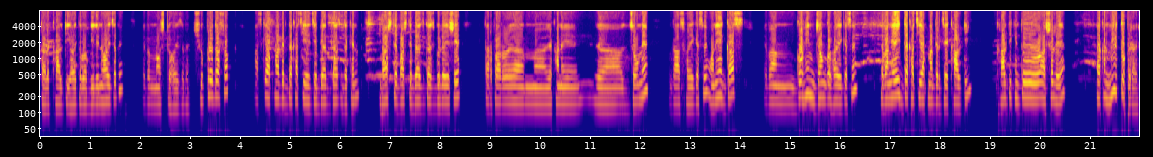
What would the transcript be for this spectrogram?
তাহলে খালটি হয়তো বা বিলীন হয়ে যাবে এবং নষ্ট হয়ে যাবে। সুপ্রিয় দর্শক আজকে আপনাদের দেখাচ্ছি এই যে বেত গাছ দেখেন। ভাসতে ভাসতে বেত গাছগুলো এসে তারপর এখানে জমে গাছ হয়ে গেছে অনেক গাছ এবং গহীন জঙ্গল হয়ে গেছে। এবং এই দেখাচ্ছি আপনাদের যে খালটি। খালটি কিন্তু আসলে এখন মৃত্যু প্রায়।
